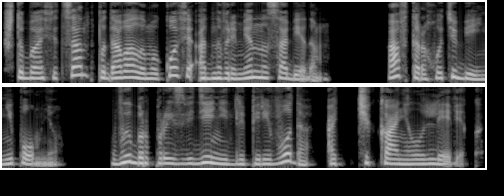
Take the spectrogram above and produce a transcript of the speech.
чтобы официант подавал ему кофе одновременно с обедом. Автора хоть убей, не помню. Выбор произведений для перевода отчеканил Левик.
